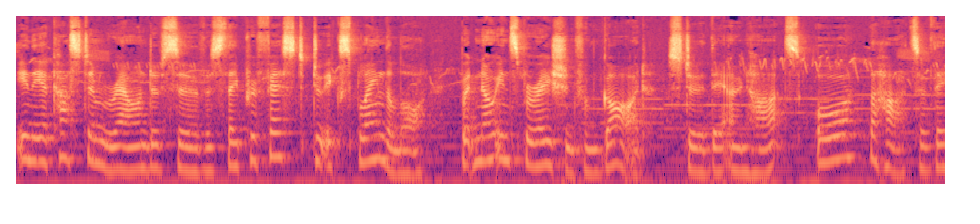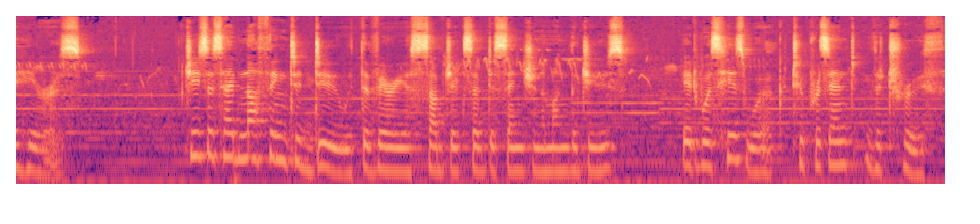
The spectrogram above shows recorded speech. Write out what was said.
In the accustomed round of service, they professed to explain the law, but no inspiration from God stirred their own hearts or the hearts of their hearers. Jesus had nothing to do with the various subjects of dissension among the Jews. It was his work to present the truth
